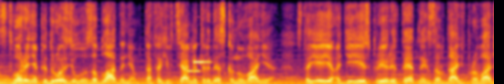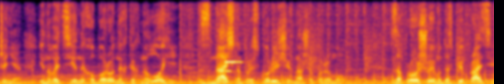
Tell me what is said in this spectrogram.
Створення підрозділу з обладнанням та фахівцями 3D-сканування стає однією з пріоритетних завдань впровадження інноваційних оборонних технологій, значно прискорюючих нашу перемогу. Запрошуємо до співпраці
